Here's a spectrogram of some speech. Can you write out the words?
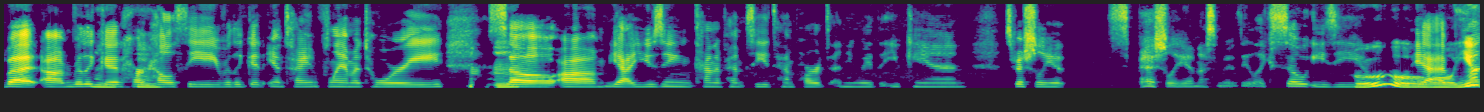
but um, really good heart mm-hmm. healthy, really good anti-inflammatory. Mm-hmm. So um, yeah, using kind of hemp seeds, hemp hearts any way that you can, especially especially in a smoothie, like so easy. Ooh, yeah, you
